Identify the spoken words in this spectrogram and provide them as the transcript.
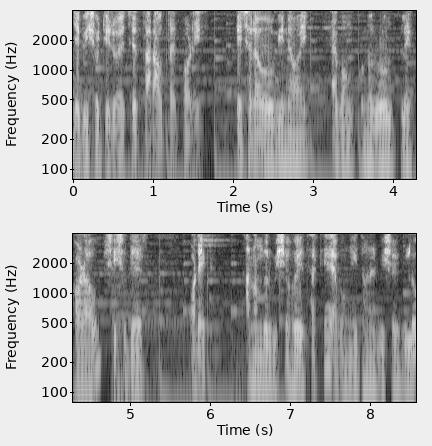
যে বিষয়টি রয়েছে তার আওতায় পড়ে। এছাড়াও অভিনয় এবং কোনো রোল প্লে করাও শিশুদের অনেক আনন্দের বিষয় হয়ে থাকে এবং এই ধরনের বিষয়গুলো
